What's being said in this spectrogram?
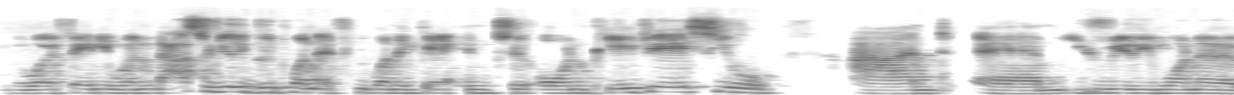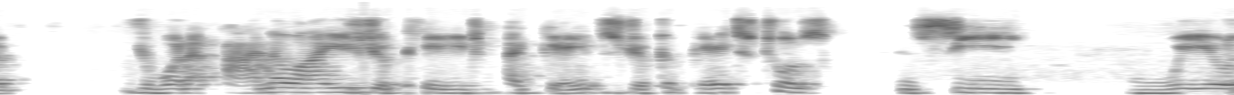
You know, if anyone, that's a really good one if you want to get into on-page SEO and um, you really want to you want to analyze your page against your competitors and see where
